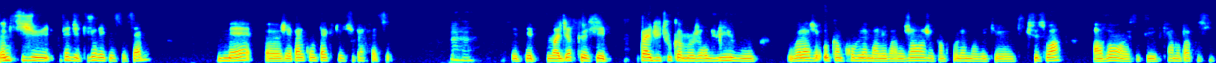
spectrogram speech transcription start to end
Même si je. En fait, j'ai toujours été sociable. Mais j'avais pas le contact super facile. Mm-hmm on va dire que c'est pas du tout comme aujourd'hui où, voilà, j'ai aucun problème à aller vers les gens, j'ai aucun problème avec euh, qui que ce soit. Avant, euh, c'était clairement pas possible.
